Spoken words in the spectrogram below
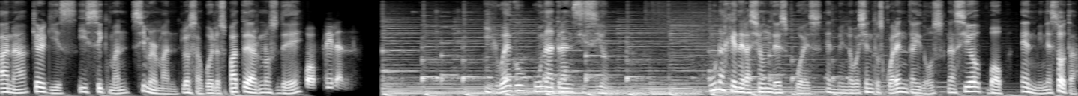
Anna Kirgis y Sigmund Zimmerman, los abuelos paternos de Bob Dylan. Y luego una transición. Una generación después, en 1942, nació Bob en Minnesota.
